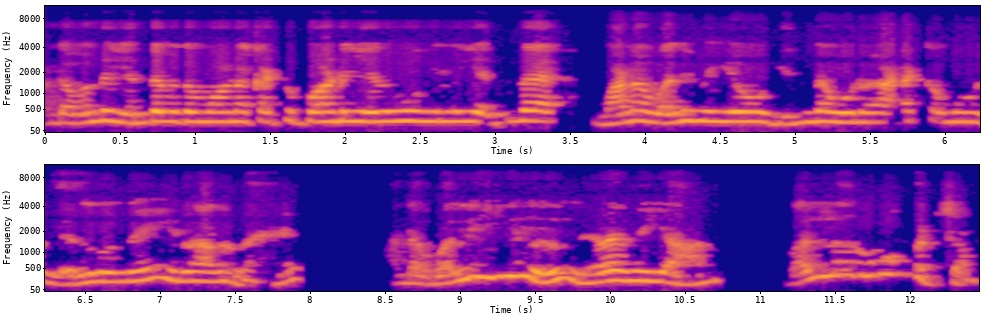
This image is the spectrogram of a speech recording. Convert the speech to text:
அந்த வந்து எந்த விதமான கட்டுப்பாடு எதுவும் இல்லை. எந்த மன வலிமையோ எந்த ஒரு அடக்கமோ எதுவுமே இல்லாதவன் அந்த வலியில் நிலைமையான் வல்லுருவம் பெற்றம்.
